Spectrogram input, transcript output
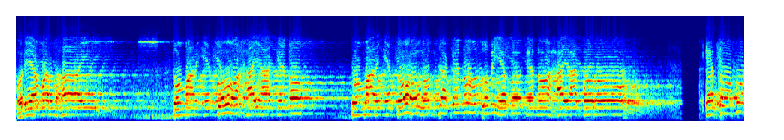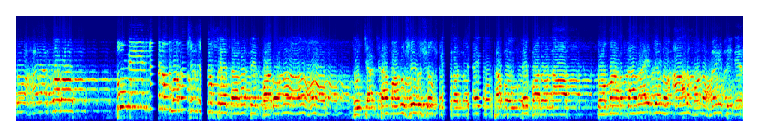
ওরে আমার ভাই, তোমার এত হায়া কেন? তোমার এত লজ্জা কেন? তুমি এত কেন হায়া করো? এত বড় হায়া করো, তুমি যেন মানুষের সামনে দাঁড়াতে পারো না। দু চারটা মানুষের সঙ্গে লজ্জায় কথা বলতে পারো তোমার দ্বারাই যেন আর মনে হয় দিনের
